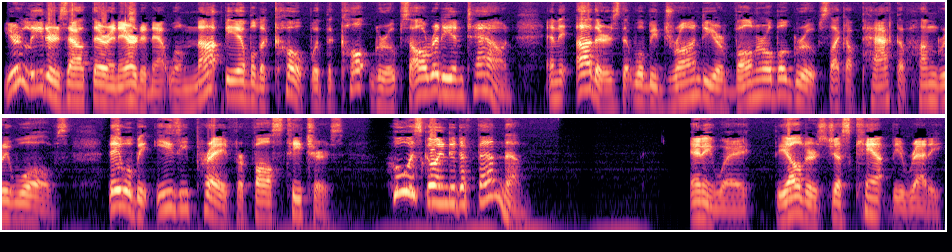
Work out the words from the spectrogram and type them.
Your leaders out there in Erdenet will not be able to cope with the cult groups already in town and the others that will be drawn to your vulnerable groups like a pack of hungry wolves. They will be easy prey for false teachers. Who is going to defend them? Anyway, the elders just can't be ready.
